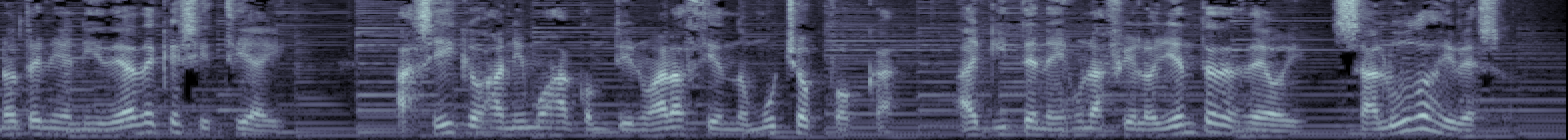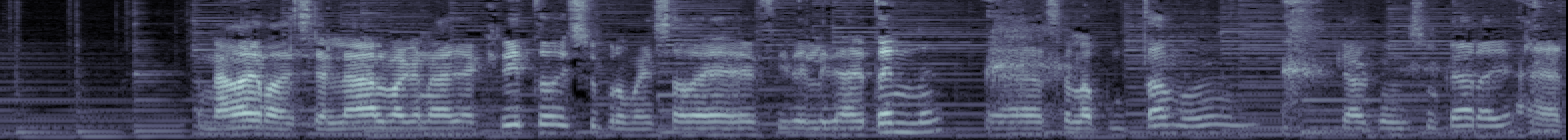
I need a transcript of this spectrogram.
No tenía ni idea de que existíais. Así que os animo a continuar haciendo muchos podcasts. Aquí tenéis una fiel oyente desde hoy. Saludos y besos. Nada, agradecerle a Alba que nos haya escrito y su promesa de fidelidad eterna. Ya se la apuntamos, queda con su cara ya.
